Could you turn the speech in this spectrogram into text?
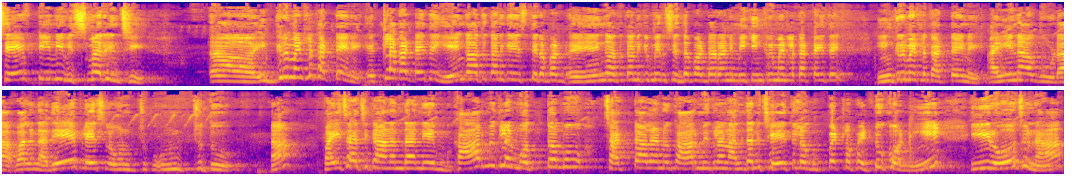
సేఫ్టీని విస్మరించి ఇంక్రిమెంట్లు కట్ అయినాయి. ఎట్లా కట్ అయితే ఏం ఘాతుకానికి స్థిరపడ్ ఏం ఘాతుకానికి మీరు సిద్ధపడ్డారని మీకు ఇంక్రిమెంట్లు కట్ అయితే? ఇంక్రిమెంట్లు కట్ అయినాయి. అయినా కూడా వాళ్ళని అదే ప్లేస్లో ఉంచు ఉంచుతూ ఆ, పైచాచిక ఆనందాన్ని కార్మికులను మొత్తము చట్టాలను కార్మికులను అందరిని చేతిలో గుప్పెట్లో పెట్టుకొని ఈ రోజున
